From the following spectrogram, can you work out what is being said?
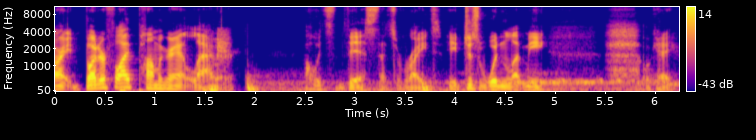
Alright, Butterfly Pomegranate Ladder. Oh, it's this. That's right. It just wouldn't let me okay.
